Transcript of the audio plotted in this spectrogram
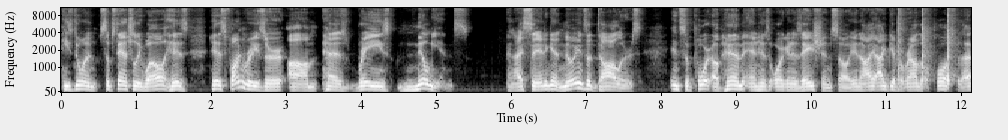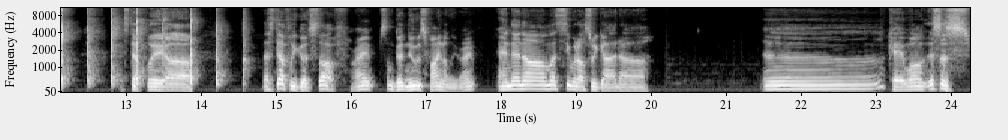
he's doing substantially well. His his fundraiser um, has raised millions, and I say it again, millions of dollars in support of him and his organization. So, you know, I, I give a round of applause for that. It's definitely uh that's definitely good stuff, right? Some good news finally, right? And then um let's see what else we got. Uh uh, okay, well, this is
